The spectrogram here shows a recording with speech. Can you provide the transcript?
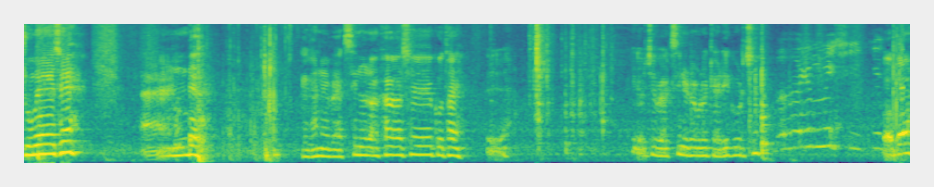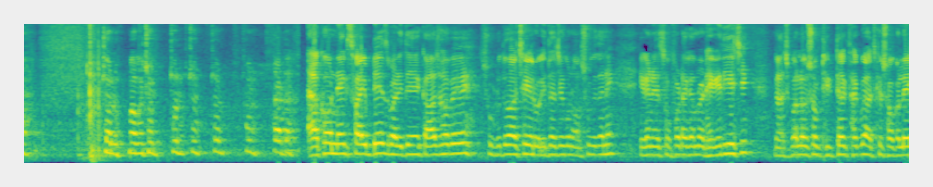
জমে গেছে অ্যান্ড এখানে ভ্যাকসিনও রাখা আছে, কোথায়? এই। হচ্ছে ভ্যাকসিন এটা আমরা ক্যারি করছি। বাবা, চলো বাবা, চলো চলো চলো চলো চলো, টাটা। এখন নেক্সট ফাইভ ডেজ বাড়িতে কাজ হবে, সুব্রত আছে, রোহিত আছে, কোনো অসুবিধা নেই। এখানে সোফাটাকে আমরা ঢেকে দিয়েছি, গাছপালাও সব ঠিকঠাক থাকবে। আজকে সকালে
